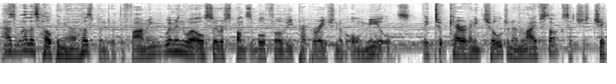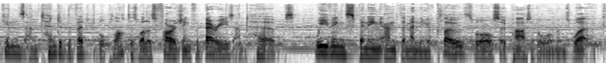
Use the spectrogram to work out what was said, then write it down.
As well as helping her husband with the farming, women were also responsible for the preparation of all meals. They took care of any children and livestock, such as chickens, and tended the vegetable plot as well as foraging for berries and herbs. Weaving, spinning, and the mending of clothes were also part of a woman's work,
